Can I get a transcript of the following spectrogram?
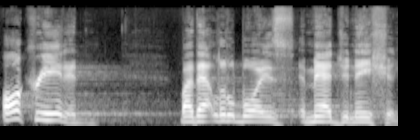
All created by that little boy's imagination.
